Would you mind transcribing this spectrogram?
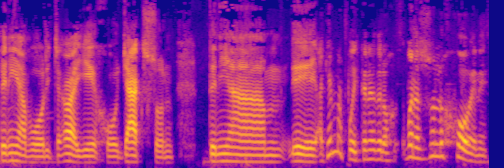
Tenía Boric, Vallejo, Jackson, tenía... mm, eh, ¿A quién más podéis tener de los... Bueno, esos son los jóvenes,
